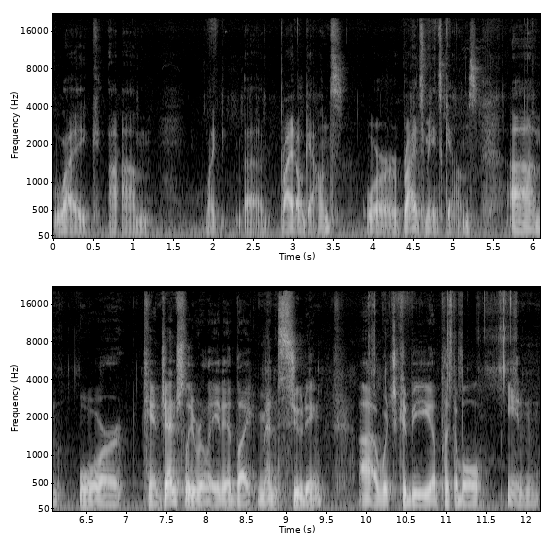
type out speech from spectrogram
like um, like uh, bridal gowns or bridesmaids gowns, um, or tangentially related, like men's suiting, uh, which could be applicable in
